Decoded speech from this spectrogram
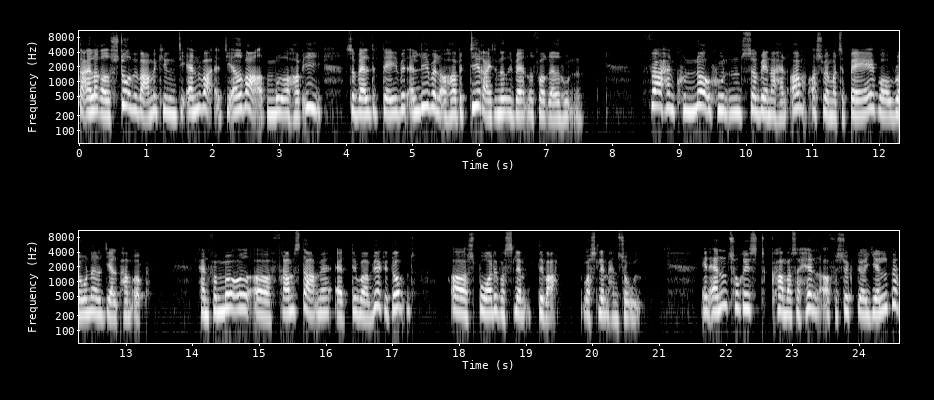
der allerede stod ved varmekilden, de, anvar- de advarede dem mod at hoppe i, så valgte David alligevel at hoppe direkte ned i vandet for at redde hunden. Før han kunne nå hunden, så vender han om og svømmer tilbage, hvor Ronald hjalp ham op. Han formåede at fremstamme, at det var virkelig dumt, og spurgte, hvor slemt det var, hvor slem han så ud. En anden turist kommer så hen og forsøgte at hjælpe,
